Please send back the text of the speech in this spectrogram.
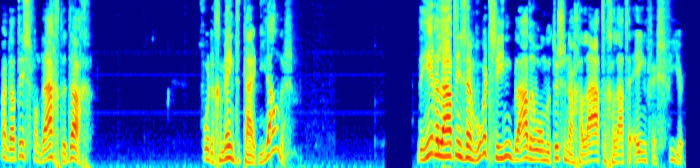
Maar dat is vandaag de dag voor de gemeentetijd niet anders. De Heere laat in zijn woord zien, bladeren we ondertussen naar Galaten, Galaten 1 vers 4.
